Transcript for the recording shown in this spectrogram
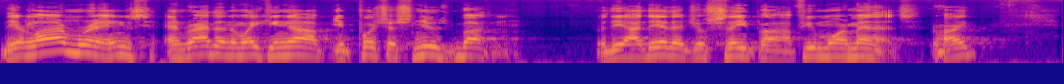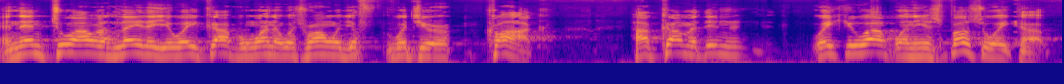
The alarm rings, and rather than waking up, you push a snooze button with the idea that you'll sleep a few more minutes, right? And then two hours later, you wake up and wonder what's wrong with your, with your clock. How come it didn't wake you up when you're supposed to wake up?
